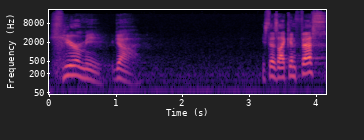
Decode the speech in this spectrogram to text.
hear me, God. He says, I confess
